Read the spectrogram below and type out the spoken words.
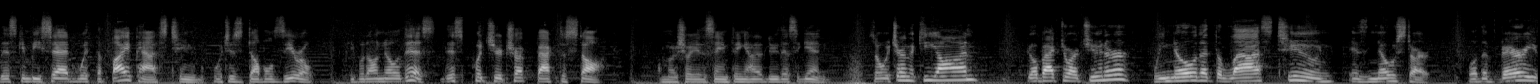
this can be said with the bypass tune, which is double zero. People don't know this. This puts your truck back to stock. I'm to show you the same thing how to do this again. So we turn the key on, go back to our tuner. We know that the last tune is no start. Well, the very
